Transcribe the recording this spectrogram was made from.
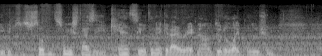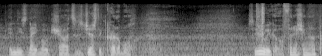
You could just so so many stars that you can't see with the naked eye right now due to light pollution in these night mode shots is just incredible. So here we go, finishing up.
